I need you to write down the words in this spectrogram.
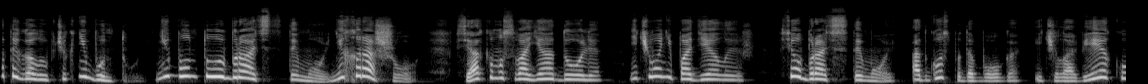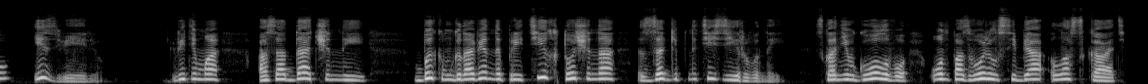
«А ты, голубчик, не бунтуй, не бунтуй, братец ты мой, нехорошо. Всякому своя доля, ничего не поделаешь. Все, братец ты мой, от Господа Бога, и человеку, и зверю». Видимо, озадаченный бык мгновенно притих, точно загипнотизированный. Склонив голову, он позволил себя ласкать,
